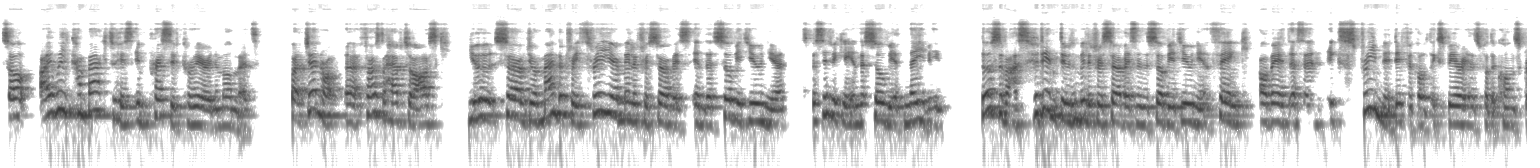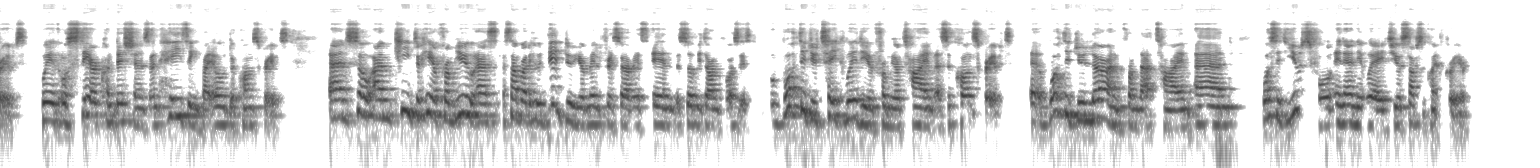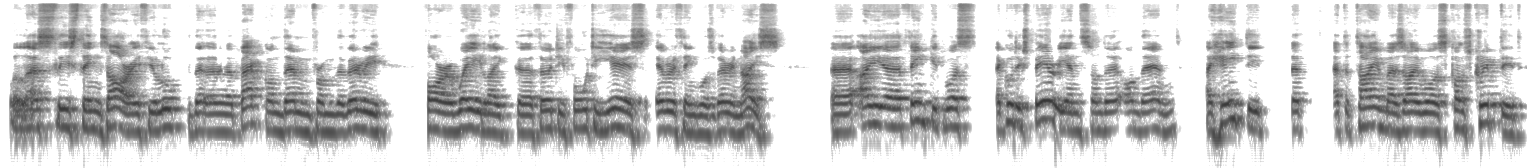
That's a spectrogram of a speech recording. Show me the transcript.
So I will come back to his impressive career in a moment. But, General, uh, first I have to ask you served your mandatory three year military service in the Soviet Union, specifically in the Soviet Navy. Those of us who didn't do military service in the Soviet Union think of it as an extremely difficult experience for the conscripts, with austere conditions and hazing by older conscripts. And so I'm keen to hear from you, as somebody who did do your military service in the Soviet armed forces. What did you take with you from your time as a conscript? Uh, what did you learn from that time? And was it useful in any way to your subsequent career? Well, as these things are, if you look the, back on them from the very far away, like uh, 30, 40 years, everything was very nice. Uh, I uh, think it was a good experience on the on the end. I hated that at the time as I was conscripted.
